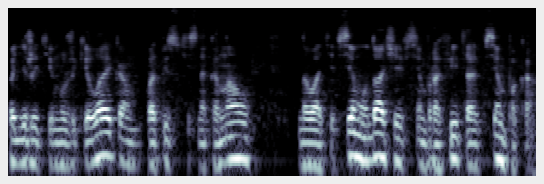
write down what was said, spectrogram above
Поддержите мужики лайком, подписывайтесь на канал. Давайте всем удачи, всем профита, всем пока.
